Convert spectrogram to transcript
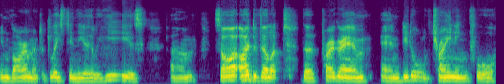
environment at least in the early years. Um, so I, I, developed the program and did all the training for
